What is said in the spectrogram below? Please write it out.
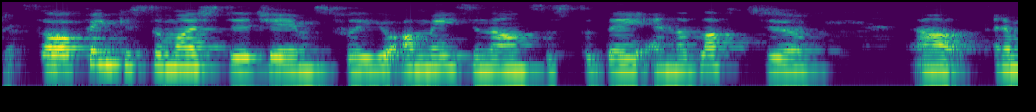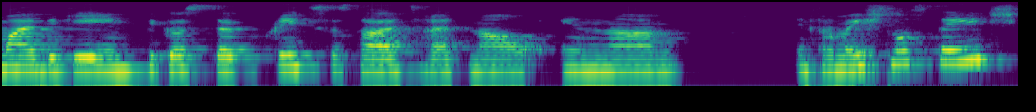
Yeah. So thank you so much, dear James, for your amazing answers today. And I'd love to uh, remind again because the Creative Society right now in um, informational stage,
